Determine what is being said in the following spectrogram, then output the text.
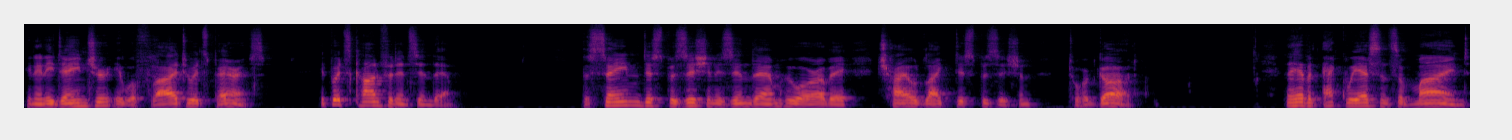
In any danger, it will fly to its parents. It puts confidence in them. The same disposition is in them who are of a childlike disposition toward God. They have an acquiescence of mind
